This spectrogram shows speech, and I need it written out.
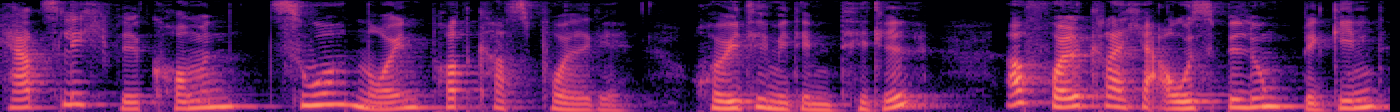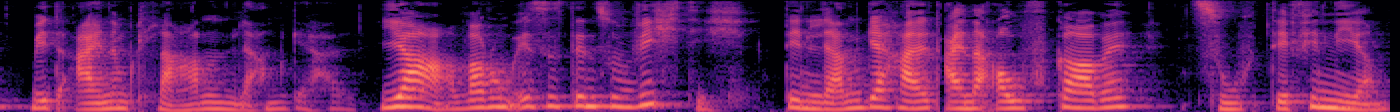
Herzlich willkommen zur neuen Podcast-Folge. Heute mit dem Titel Erfolgreiche Ausbildung beginnt mit einem klaren Lerngehalt. Ja, warum ist es denn so wichtig, den Lerngehalt einer Aufgabe zu definieren?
